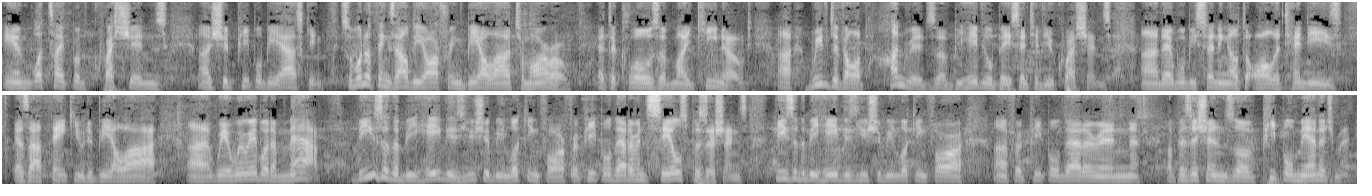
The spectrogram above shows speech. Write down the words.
and what type of questions uh, should people be asking. So, one of the things I'll be offering BLR tomorrow at the close of my keynote, uh, we've developed hundreds of behavioral based interview questions uh, that we'll be sending out to all attendees as our thank you to BLR, uh, where we're able to map these are the behaviors you should be looking for for people that are in sales positions. These are the behaviors you should be looking for uh, for people that are in uh, positions of people management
